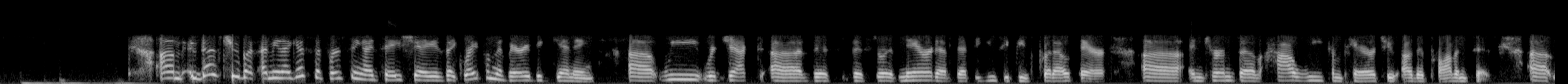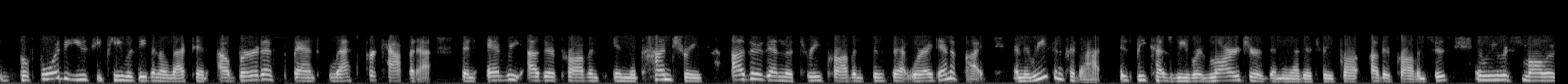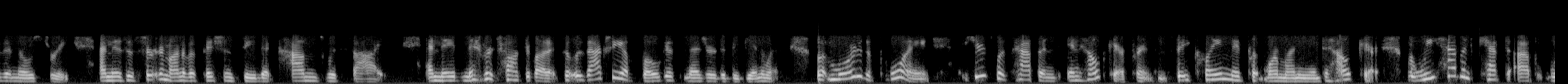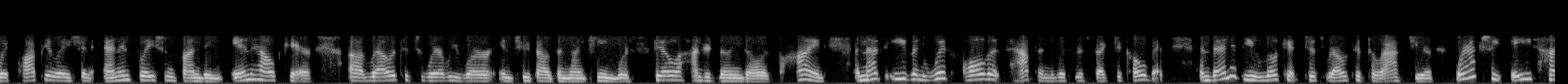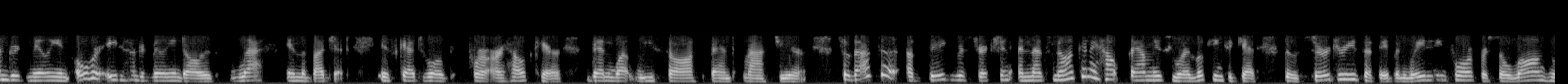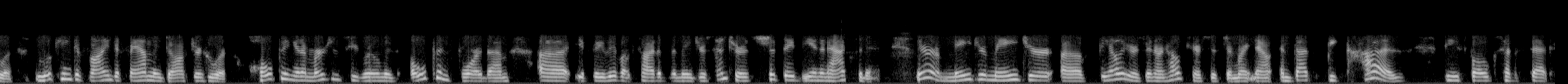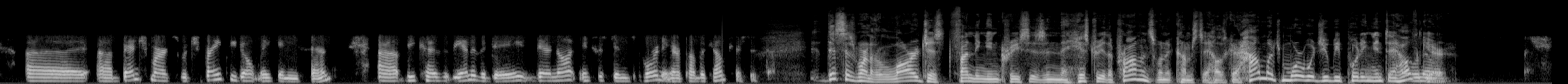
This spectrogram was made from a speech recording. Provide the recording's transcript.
Um, that's true, but I mean, I guess the first thing I'd say, Shaye, is like right from the very beginning, uh, we reject uh, this this sort of narrative that the UCP's put out there uh, in terms of how we compare to other provinces. Uh, before the UCP was even elected, Alberta spent less per capita than every other province in the country, other than the three provinces that were identified. And the reason for that is because we were larger than the other three pro- other provinces, and we were smaller than those three. And there's a certain amount of efficiency that comes with size and they'd never talked about it. So it was actually a bogus measure to begin with. But more to the point, here's what's happened in healthcare, for instance. They claim they put more money into healthcare, but we haven't kept up with population and inflation funding in healthcare uh, relative to where we were in 2019. We're still $100 million behind, and that's even with all that's happened with respect to COVID. And then if you look at just relative to last year, we're actually 800 million, over 800 million dollars less in the budget is scheduled for our health care than what we saw spent last year. So that's a, a big restriction, and that's not going to help families who are looking to get those surgeries that they've been waiting for for so long, who are looking to find a family doctor, who are hoping an emergency room is open for them uh, if they live outside of the major centers, should they be in an accident. There are major, major uh, failures in our healthcare system right now, and that's because these folks have set uh, uh, benchmarks which frankly don't make any sense. Uh, because at the end of the day, they're not interested in supporting our public health care system. This is one of the largest funding increases in the history of the province when it comes to healthcare. How much more would you be putting into healthcare? Oh, no.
